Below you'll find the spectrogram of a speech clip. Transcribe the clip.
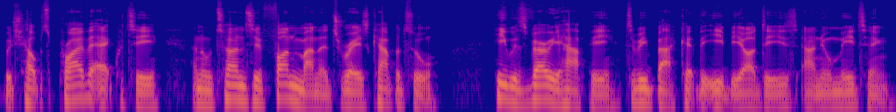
which helps private equity and alternative fund managers raise capital. He was very happy to be back at the EBRD's annual meeting.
